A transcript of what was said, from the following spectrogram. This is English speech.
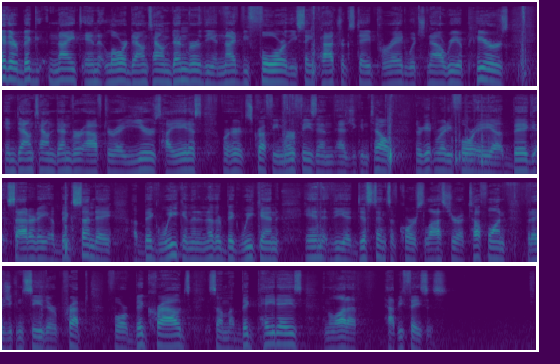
Hey there, big night in lower downtown Denver, the night before the St. Patrick's Day Parade, which now reappears in downtown Denver after a year's hiatus. We're here at Scruffy Murphy's, and as you can tell, they're getting ready for a, a big Saturday, a big Sunday, a big week, and then another big weekend in the uh, distance. Of course, last year a tough one, but as you can see, they're prepped for big crowds, some big paydays, and a lot of happy faces.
